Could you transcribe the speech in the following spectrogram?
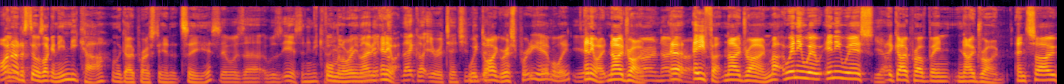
I noticed there was like an Indy car on the GoPro stand at CES. There was uh, it was yes, an indicator. Formula E, maybe. That Anyway. got, that got your attention. We it? digress pretty heavily. Anyway, no drone. Drone, no uh, drone. EFA, no drone. Anywhere, anywhere Yeah. the GoPro have been no drone, and so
